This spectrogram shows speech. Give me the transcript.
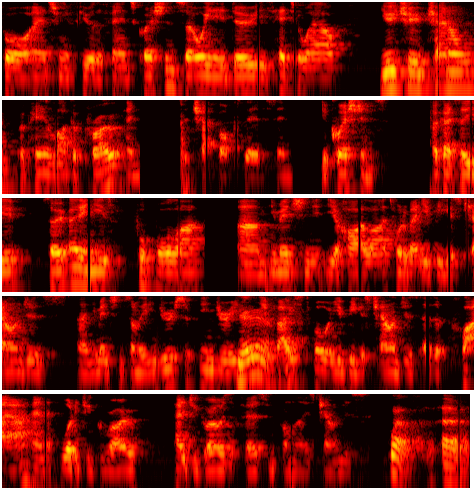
for answering a few of the fans' questions. So all you need to do is head to our YouTube channel, Prepare Like a Pro, and the chat box there to send your questions. Okay, so you so 18 years footballer. Um, you mentioned your highlights. What about your biggest challenges? Uh, you mentioned some of the injuries injuries that you faced. What were your biggest challenges as a player, and what did you grow? How did you grow as a person from those challenges? Well, uh,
